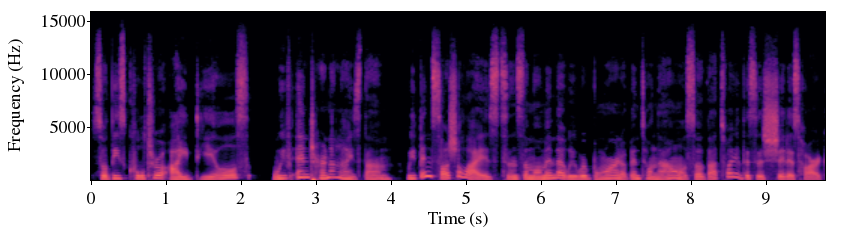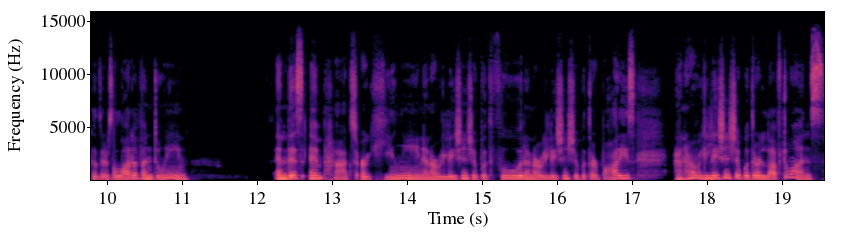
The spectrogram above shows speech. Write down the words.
So these cultural ideals we've internalized them. We've been socialized since the moment that we were born up until now. So that's why this is shit is hard because there's a lot of undoing. And this impacts our healing and our relationship with food and our relationship with our bodies and our relationship with our loved ones.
